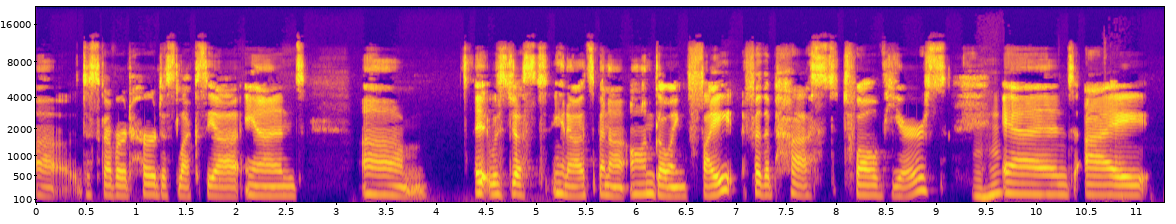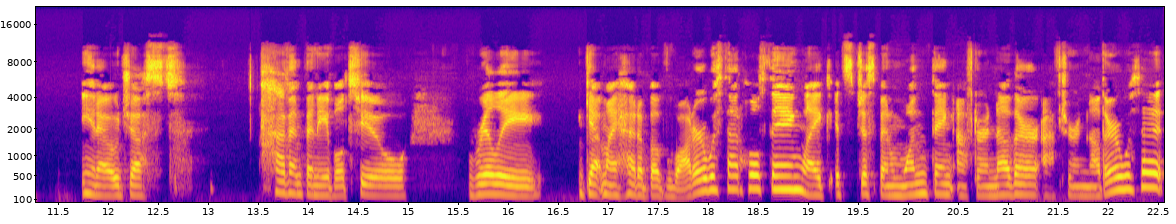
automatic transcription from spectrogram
uh, discovered her dyslexia and, um, it was just you know it's been an ongoing fight for the past 12 years mm-hmm. and i you know just haven't been able to really get my head above water with that whole thing. Like it's just been one thing after another after another with it.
